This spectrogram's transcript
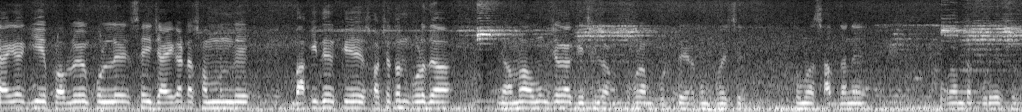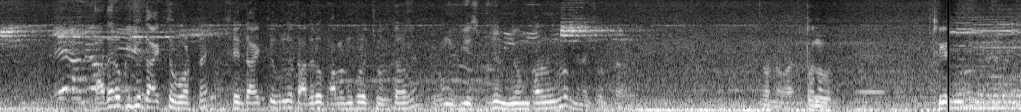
জায়গায় গিয়ে প্রবলেমে পড়লে সেই জায়গাটা সম্বন্ধে বাকিদেরকে সচেতন করে দেওয়া। যে আমরা অমুক জায়গায় গেছিলাম, প্রোগ্রাম করতে, এরকম হয়েছে। তোমরা সাবধানে প্রোগ্রামটা করে এসো। তাদেরও কিছু দায়িত্ব বর্তায়। সেই দায়িত্বগুলো তাদেরও পালন করে চলতে হবে এবং বিএসপির নিয়মকানুনগুলো মেনে চলতে হবে। ধন্যবাদ। ধন্যবাদ। ঠিক আছে।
